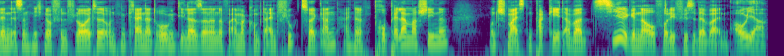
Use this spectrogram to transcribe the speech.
Denn es sind nicht nur fünf Leute und ein kleiner Drogendealer, sondern auf einmal kommt ein Flugzeug an, eine Propellermaschine und schmeißt ein Paket, aber zielgenau vor die Füße der beiden. Oh ja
